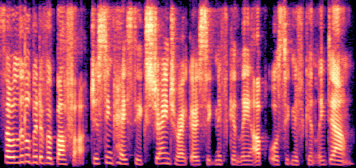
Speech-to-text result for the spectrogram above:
So a little bit of a buffer just in case the exchange rate goes significantly up or significantly down.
